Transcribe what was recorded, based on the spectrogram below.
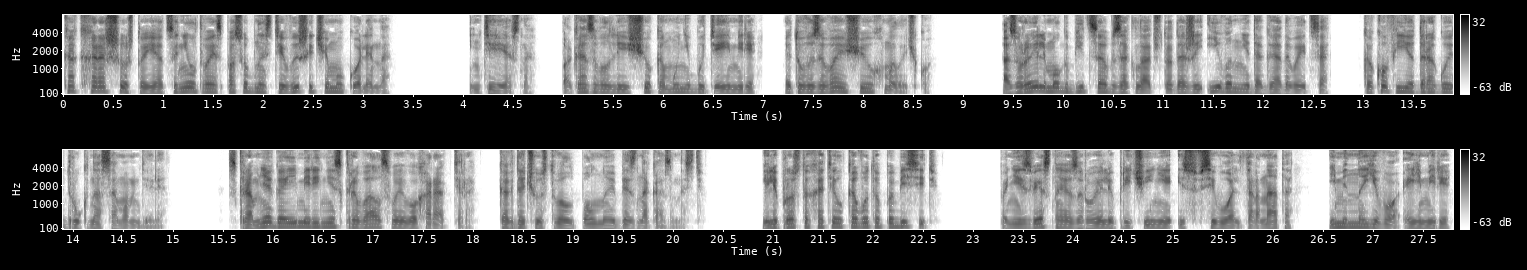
Как хорошо, что я оценил твои способности выше, чем у Колина. Интересно, показывал ли еще кому-нибудь Эймере эту вызывающую ухмылочку? Азураэль мог биться об заклад, что даже Иван не догадывается, каков ее дорогой друг на самом деле. Скромняга Эмери не скрывал своего характера, когда чувствовал полную безнаказанность. Или просто хотел кого-то побесить. По неизвестной Азаруэлю причине из всего альтерната именно его Эймери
